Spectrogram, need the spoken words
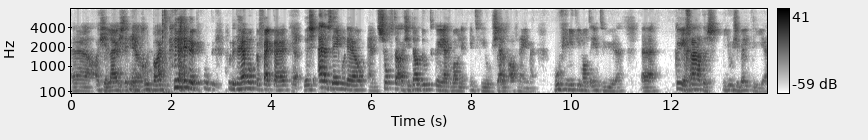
Uh, als je luistert, heel goed Bart. Jij voelt, het helemaal perfect uit. Ja. Dus LSD-model en softe, als je dat doet, kun je gewoon een interview zelf afnemen. Hoef je niet iemand in te huren. Uh, kun je gratis een usability uh,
